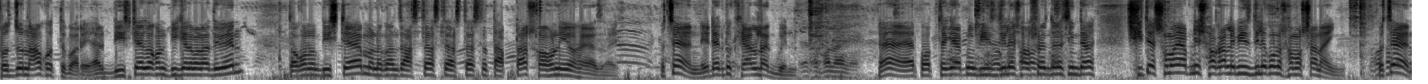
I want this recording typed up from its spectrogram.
সহ্য নাও করতে পারে। আর বীজটা যখন বিকেলবেলা দিবেন তখন বীজটা মনে করেন যে আস্তে আস্তে আস্তে আস্তে তাপটা সহনীয় হয়ে যায়। বুঝছেন? এটা একটু খেয়াল রাখবেন। হ্যাঁ এরপর থেকে আপনি বীজ দিলে সবসময় জন্য চিন্তা শীতের সময় আপনি সকালে বীজ দিলে কোনো সমস্যা নাই। বুঝছেন?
